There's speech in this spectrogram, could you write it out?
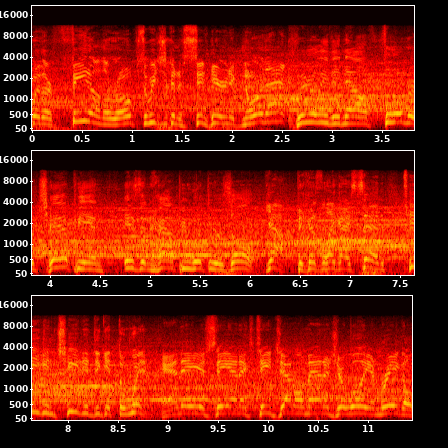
With her feet on the rope, so we just gonna sit here and ignore that? Clearly the now former champion isn't happy with the result. Yeah, because like I said, Tegan cheated to get the win. And there you see NXT General Manager William Regal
